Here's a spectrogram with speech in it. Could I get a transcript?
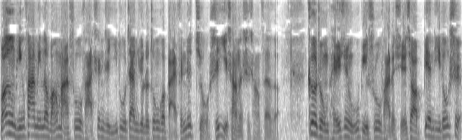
王永平发明的王码输入法，甚至一度占据了中国百分之九十以上的市场份额。各种培训五笔输入法的学校遍地都是。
